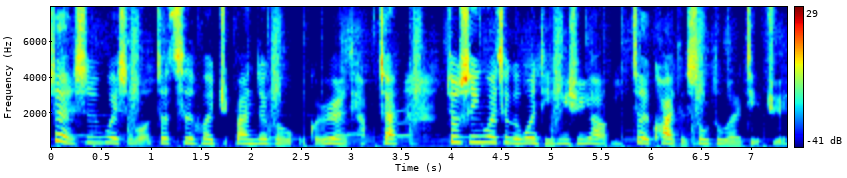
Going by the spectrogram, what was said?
这也是为什么这次会举办这个五个月的挑战，就是因为这个问题必须要以最快的速度来解决。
